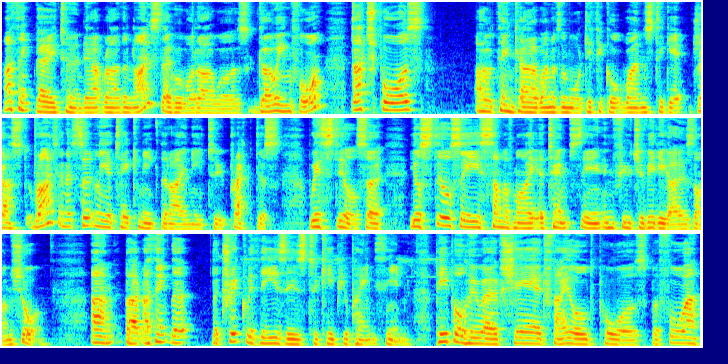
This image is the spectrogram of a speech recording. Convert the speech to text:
I think they turned out rather nice. They were what I was going for. Dutch pours, I would think are one of the more difficult ones to get just right. And it's certainly a technique that I need to practice with still. So you'll still see some of my attempts in, in future videos, I'm sure. Um, but I think that the trick with these is to keep your paint thin. People who have shared failed pours before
